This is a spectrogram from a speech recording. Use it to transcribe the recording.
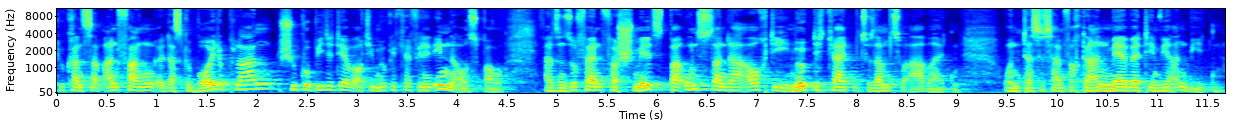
du kannst am Anfang äh, das Gebäude planen, Schüko bietet dir aber auch die Möglichkeit für den Innenausbau. Also insofern verschmilzt bei uns dann da auch die Möglichkeit, zusammenzuarbeiten. Und das ist einfach da ein Mehrwert, den wir anbieten.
